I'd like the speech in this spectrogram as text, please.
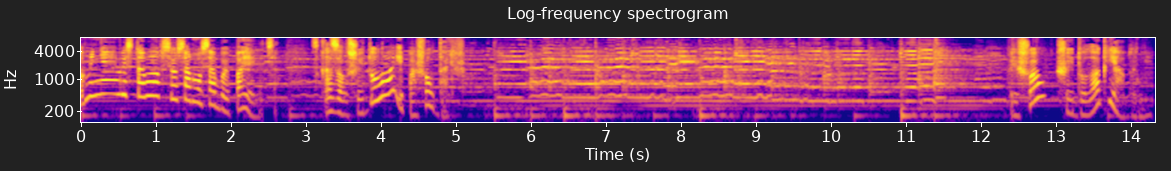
У меня и без того все само собой появится», — сказал Шейдула и пошел дальше. Пришел Шейдула к яблоне.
